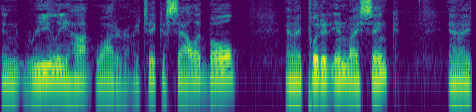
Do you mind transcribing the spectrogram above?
in really hot water. I take a salad bowl and I put it in my sink and I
